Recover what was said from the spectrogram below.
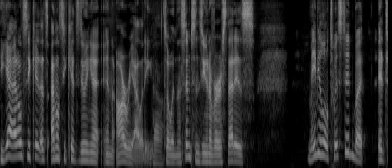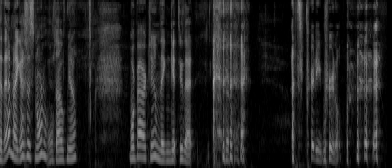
yeah, I don't see kids. I don't see kids doing it in our reality. No. So in the Simpsons universe, that is maybe a little twisted, but it, to them, I guess it's normal. So you know, more power to them. They can get through that. That's pretty brutal.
